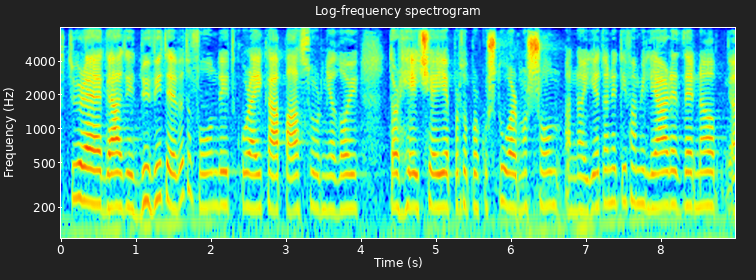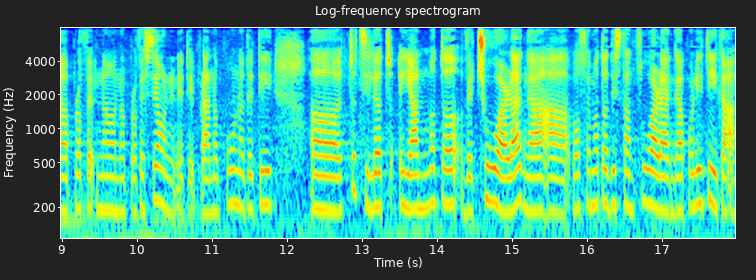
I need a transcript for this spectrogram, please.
këtyre gati dy viteve të fundit, kur ai ka pasur një lloj tërheqeje për t'u përkushtuar më shumë në jetën e tij familjare dhe në, në, në profesionin e tij, pra në punët e tij të cilat janë më të veçuara nga, ose më të distancuara nga politika.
